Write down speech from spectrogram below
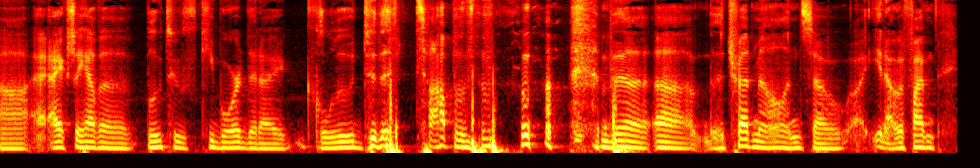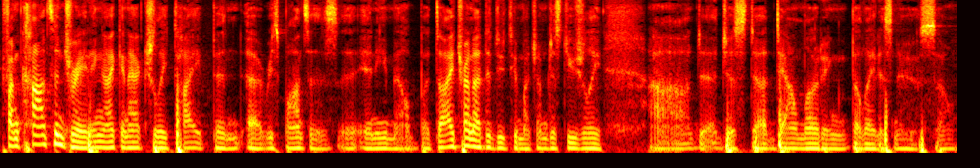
uh, I actually have a Bluetooth keyboard that I glued to the top of the, the, uh, the treadmill. And so, uh, you know, if I'm, if I'm concentrating, I can actually type in uh, responses in email. But I try not to do too much. I'm just usually just downloading the latest news. So.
